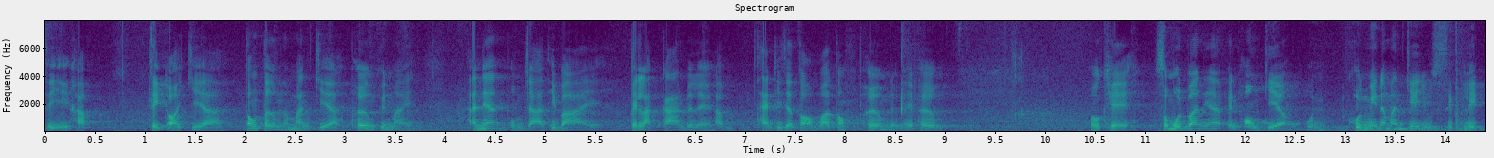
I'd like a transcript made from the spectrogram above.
14 ครับ ติดออยเกียร์ต้องเติมน้ำมันเกียร์เพิ่มขึ้นไหม อันเนี้ยผมจะอธิบายเป็นหลักการไปเลยครับ แทนที่จะตอบว่าต้องเพิ่มหรือไม่เพิ่ม โอเค สมมุติว่าเนี่ยเป็นห้องเกียร์ของคุณ คุณมีน้ำมันเกียร์อยู่ 10 ลิตร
